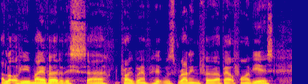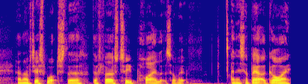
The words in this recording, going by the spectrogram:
A lot of you may have heard of this uh, program. It was running for about five years, and I've just watched the the first two pilots of it. And it's about a guy,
